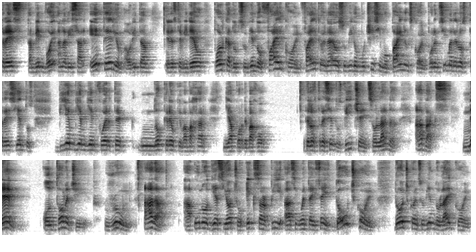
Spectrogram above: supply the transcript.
7.3. También voy a analizar Ethereum ahorita en este video, Polkadot subiendo, Filecoin, Filecoin ha subido muchísimo, Binance Coin por encima de los 300, bien, bien, bien fuerte, no creo que va a bajar ya por debajo de los 300, VeChain, Solana, AVAX, NEM, Ontology, Rune, ADA a 1.18, XRP a 56, Dogecoin, Dogecoin subiendo, Litecoin,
